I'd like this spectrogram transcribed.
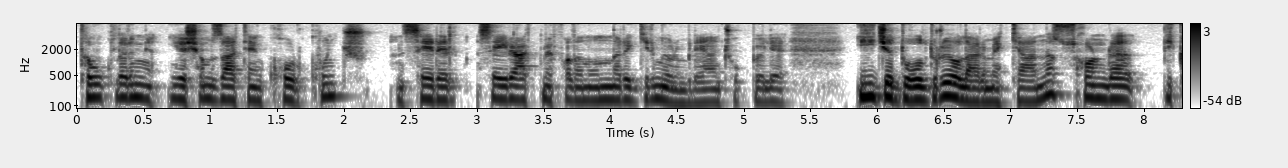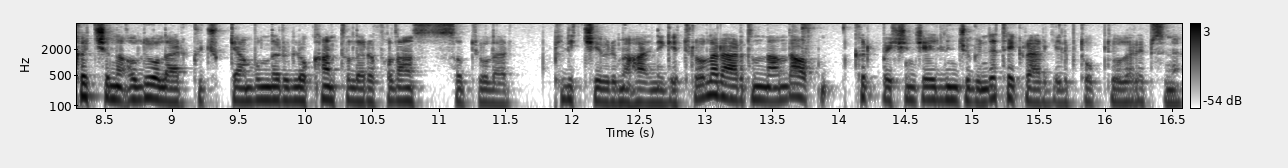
Tavukların yaşamı zaten korkunç. Seyrel, seyreltme falan onlara girmiyorum bile. Yani çok böyle iyice dolduruyorlar mekanı. Sonra birkaçını alıyorlar küçükken bunları lokantalara falan satıyorlar. Piliç çevirme haline getiriyorlar. Ardından da 45. 50. günde tekrar gelip topluyorlar hepsini.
